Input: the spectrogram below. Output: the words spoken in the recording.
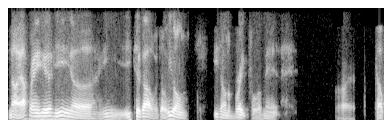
No, Alpha ain't here. He ain't. Uh, he he took off. So he on. He's on a break for a minute. All right. Talk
